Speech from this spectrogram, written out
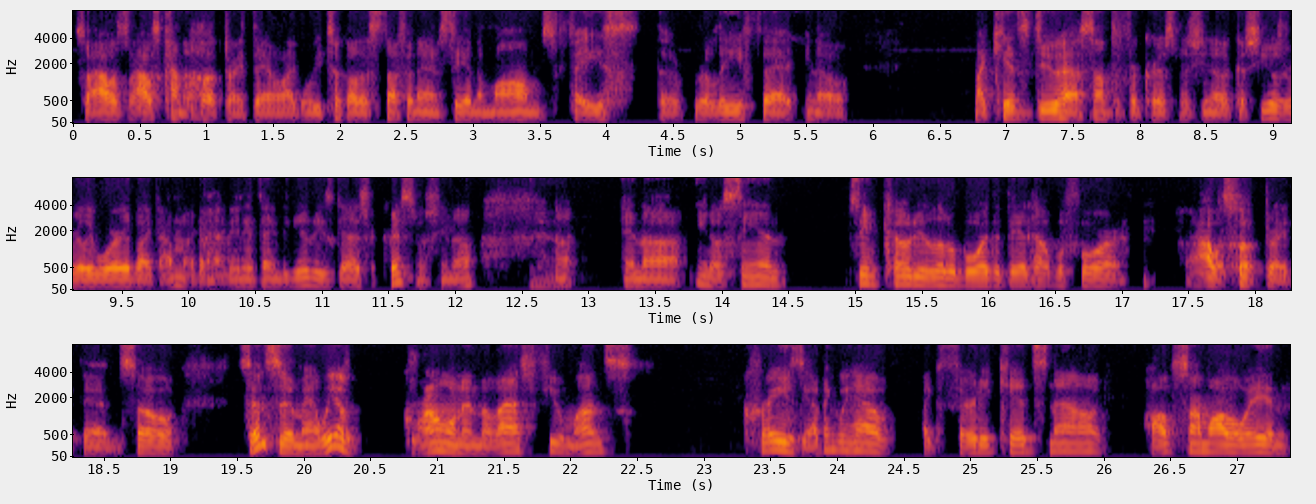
So I was I was kind of hooked right there. Like when we took all this stuff in there and seeing the mom's face, the relief that you know my kids do have something for Christmas, you know, because she was really worried, like, I'm not gonna have anything to give these guys for Christmas, you know. Yeah. Uh, and uh, you know, seeing seeing Cody, a little boy that they had helped before, I was hooked right then. So since then, man, we have grown in the last few months. Crazy. I think we have like 30 kids now, all some all the way in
